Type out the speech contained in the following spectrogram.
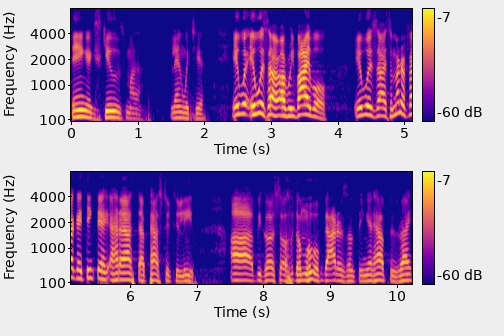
thing, excuse my language here. It, w- it was a, a, revival. It was, uh, as a matter of fact, I think they had asked that pastor to leave uh, because of the move of God or something. It happens, right?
